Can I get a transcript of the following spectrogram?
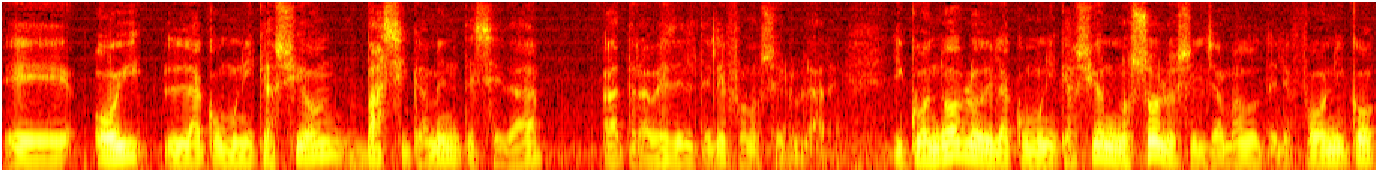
eh, hoy la comunicación básicamente se da a través del teléfono celular. Y cuando hablo de la comunicación no solo es el llamado telefónico,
